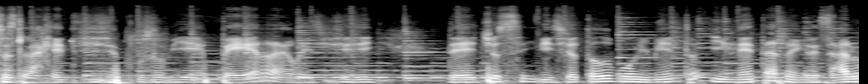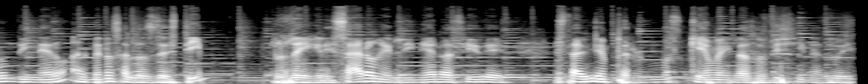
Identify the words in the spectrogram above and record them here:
Entonces la gente sí se puso bien perra, güey. Sí, sí, sí. De hecho se inició todo un movimiento y neta regresaron dinero, al menos a los de Steam. Regresaron el dinero así de, está bien, pero no nos quemen las oficinas, güey.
